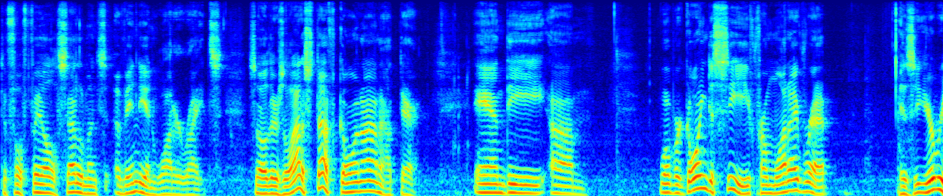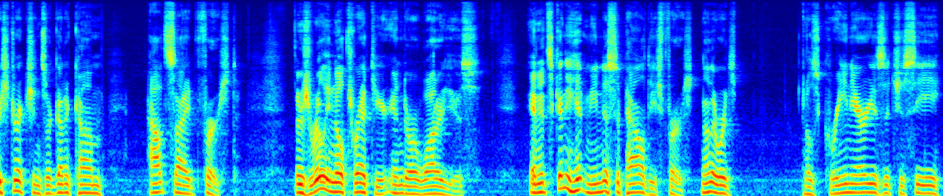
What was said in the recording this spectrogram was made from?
to fulfill settlements of Indian water rights. So there's a lot of stuff going on out there, and the um, what we're going to see from what I've read is that your restrictions are going to come outside first. There's really no threat to your indoor water use. And it's going to hit municipalities first. In other words, those green areas that you see,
